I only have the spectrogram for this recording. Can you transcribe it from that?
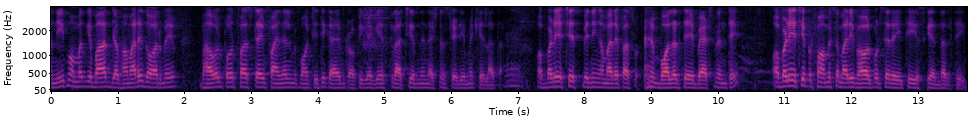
हनीफ मोहम्मद के बाद जब हमारे दौर में भावलपुर फ़र्स्ट टाइम फाइनल में पहुँची थी, कायम ट्रॉफी के अगेंस्ट कराची, हमने नेशनल स्टेडियम में खेला था। और बड़े अच्छे स्पिनिंग हमारे पास बॉलर थे बैट्समैन थे। और बड़ी अच्छी परफॉर्मेंस हमारी भावलपुर से रही थी, इसके अंदर थी।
